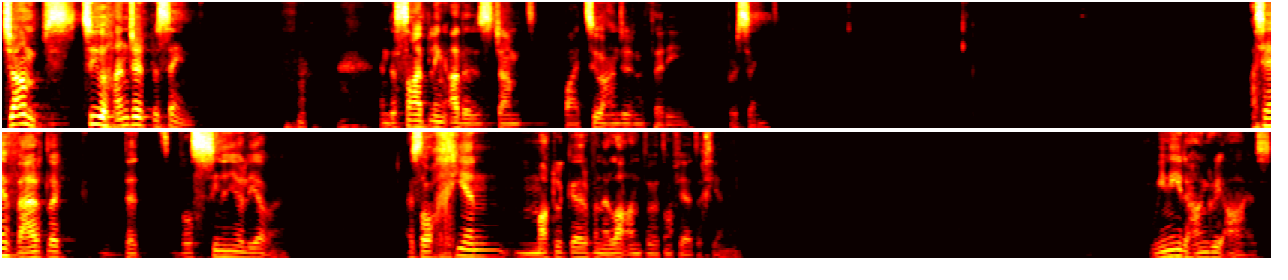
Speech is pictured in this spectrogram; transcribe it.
jumps 200%. And discipling others jumped by 230%. As jy werklik dit wil sien in jou lewe, is daar geen makliker vanille antwoord om vir jou te gee nie. We need hungry eyes.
